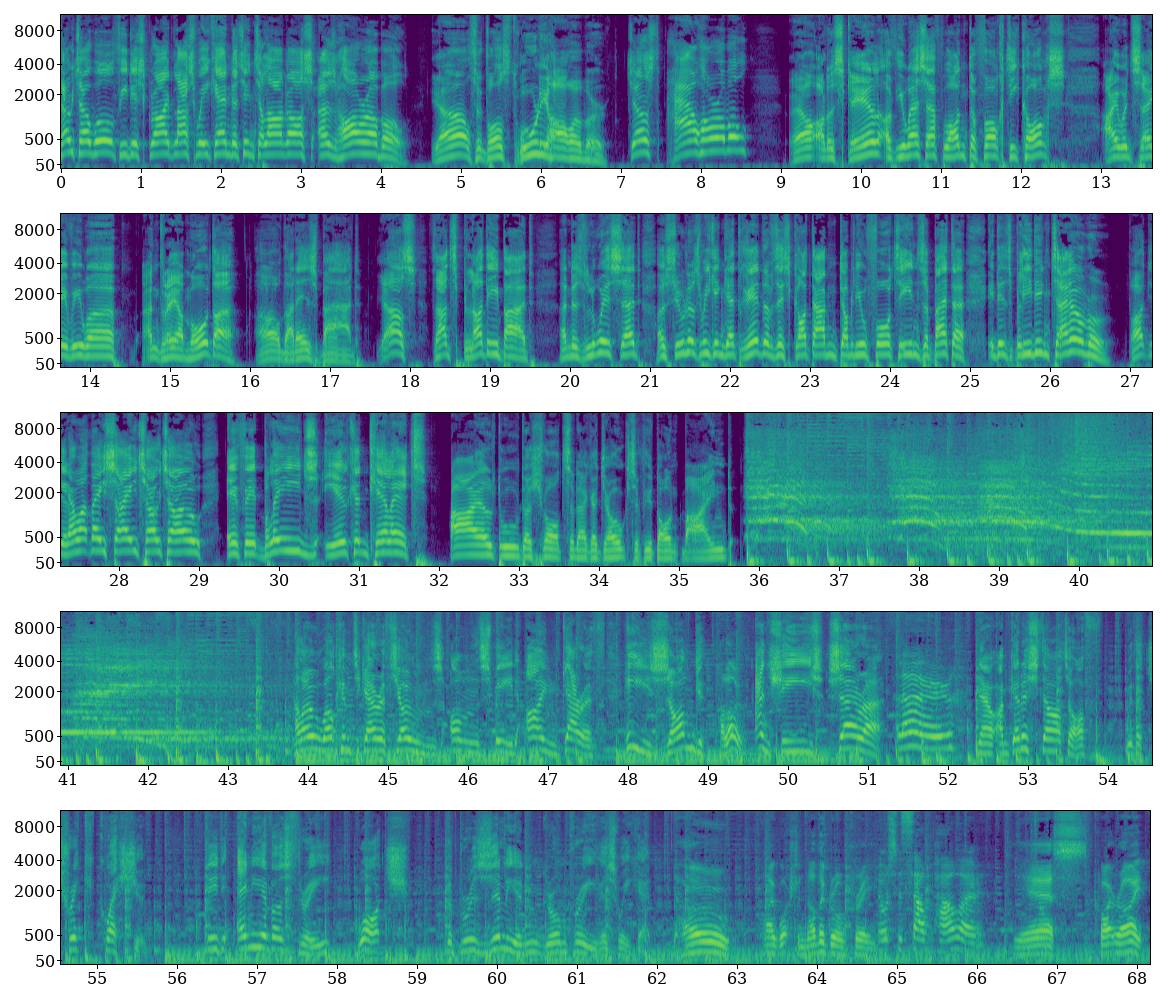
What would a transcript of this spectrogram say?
Toto Wolff he described last weekend at Interlagos as horrible. Yes, it was truly horrible. Just how horrible? Well, on a scale of USF 1 to Forti Corse, I would say we were Andrea Moda. Oh, that is bad. Yes, that's bloody bad. And as Lewis said, as soon as we can get rid of this goddamn W14, the better. It is bleeding terrible. But you know what they say, Toto? If it bleeds, you can kill it. I'll do the Schwarzenegger jokes if you don't mind. Hello, welcome to Gareth Jones on Speed. I'm Gareth, he's Zog. Hello. And she's Sarah. Hello. Now, I'm going to start off with a trick question. Did any of us three watch the Brazilian Grand Prix this weekend? No, I watched another Grand Prix. I watched the Sao Paulo. Yes, quite right.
